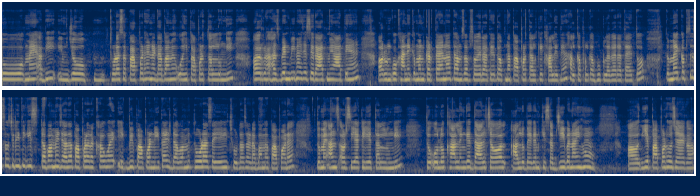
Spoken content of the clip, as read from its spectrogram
तो मैं अभी जो थोड़ा सा पापड़ है ना डब्बा में, वही पापड़ तल लूँगी। और हस्बैंड भी ना जैसे रात में आते हैं और उनको खाने का मन करता है ना तो हम सब सोए रहते हैं तो अपना पापड़ तल के खा लेते हैं। हल्का फुल्का भूख लगा रहता है तो। तो मैं कब से सोच रही थी कि इस डब्बा में ज़्यादा पापड़ रखा हुआ है, एक भी पापड़ नहीं था। इस डब्बा में थोड़ा सा यही छोटा सा डब्बा में पापड़ है तो मैं अंश और सिया के लिए तल लूँगी। तो वो लोग खा लेंगे। दाल, चावल, आलू, बैगन की सब्ज़ी बनाई हूँ और ये पापड़ हो जाएगा।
